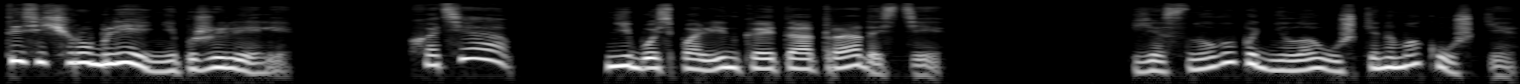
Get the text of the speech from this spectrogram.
тысяч рублей не пожалели. Хотя, небось, Полинка это от радости». Я снова подняла ушки на макушке.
